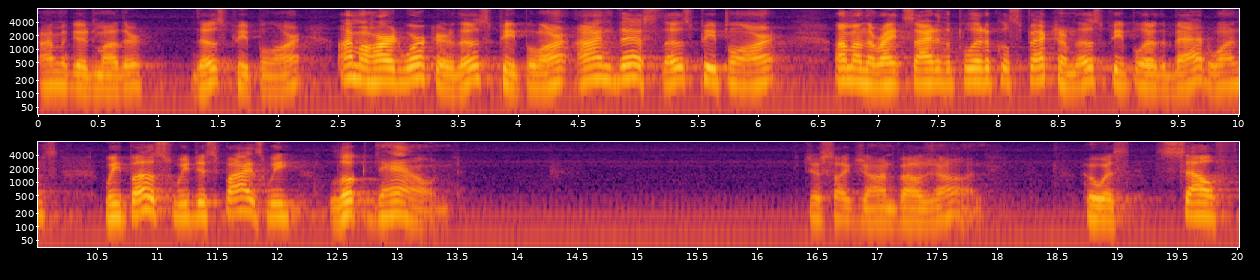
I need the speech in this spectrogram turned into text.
I'm a good mother. Those people aren't. I'm a hard worker. Those people aren't. I'm this. Those people aren't. I'm on the right side of the political spectrum. Those people are the bad ones. We boast, we despise, we look down. Just like Jean Valjean, who was self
